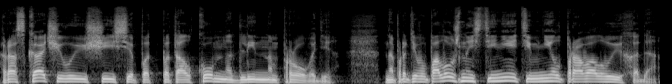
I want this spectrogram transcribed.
раскачивающейся под потолком на длинном проводе. На противоположной стене темнел провал выхода.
